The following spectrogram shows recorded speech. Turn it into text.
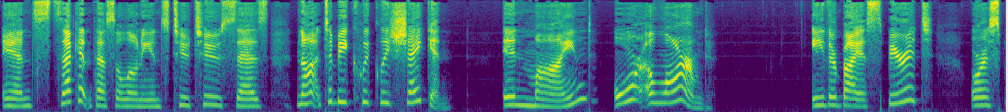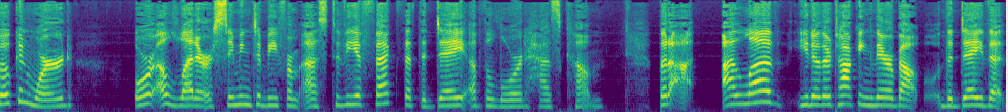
And Second Thessalonians 2 2 says, not to be quickly shaken in mind or alarmed either by a spirit or a spoken word or a letter seeming to be from us to the effect that the day of the Lord has come. But I, I love, you know, they're talking there about the day that,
